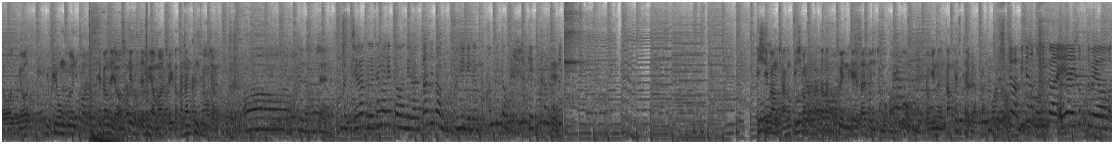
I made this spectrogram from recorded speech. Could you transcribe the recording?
여, 여, 육해공군 해병대 6개 부대 중에 아마 저희가 가장 큰 교육장. 아 그래요. 네. 그러니까 제가 그 생각했던 이런 따지방 그 분위기는 그 컴퓨터 이렇게 큰 네. 컴퓨터 PC방, 작은 PC방 따닥따닥 붙어 있는 게 사이버시 정보방이고 여기는 카페 스타일로 약간. 진짜 밑에서 보니까 AI 소프트웨어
